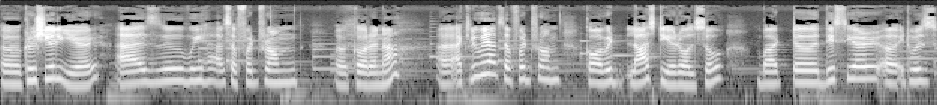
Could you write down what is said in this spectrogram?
uh, crucial year as uh, we have suffered from uh, corona. Uh, actually, we have suffered from COVID last year also, but uh, this year uh, it was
